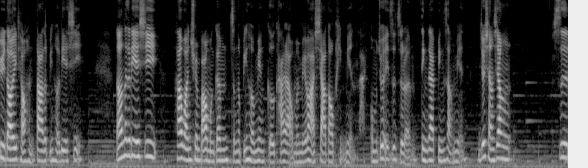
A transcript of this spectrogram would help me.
遇到一条很大的冰河裂隙，然后那个裂隙。它完全把我们跟整个冰河面隔开来，我们没办法下到平面来，我们就一直只能钉在冰上面。你就想象是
